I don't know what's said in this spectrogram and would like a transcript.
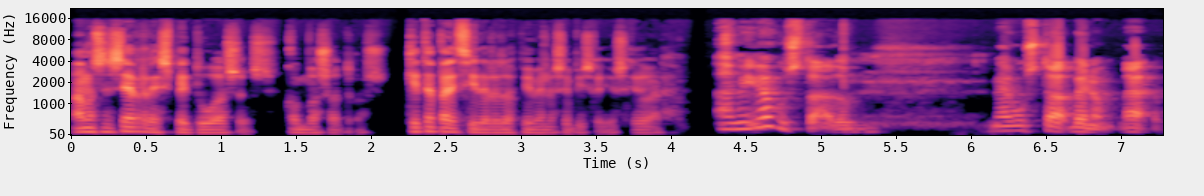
Vamos a ser respetuosos con vosotros. ¿Qué te ha parecido los dos primeros episodios, Eduardo? A mí me ha gustado. Me ha gustado. Bueno, ah,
